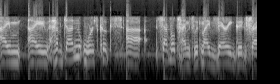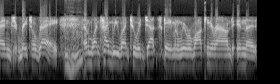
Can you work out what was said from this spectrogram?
I'm I have done worse Cooks uh, several times with my very good friend Rachael Ray. Mm-hmm. And one time we went to a Jets game and we were walking around in the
